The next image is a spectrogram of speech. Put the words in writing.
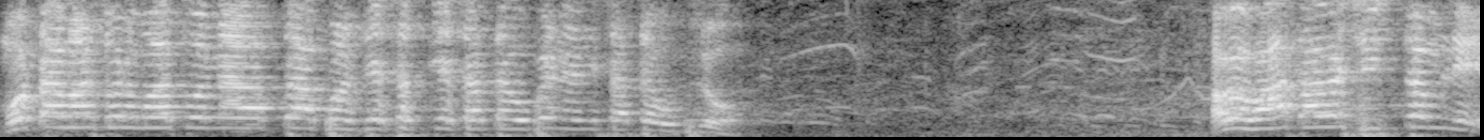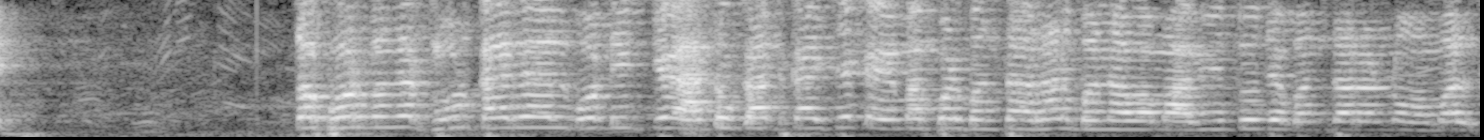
મોટા માણસોને મહત્વ ના આપતા, પણ જે સત્ય સાથે ઉભે ને એની સાથે ઉભજો હવે વાત આવે સિસ્ટમની. તો પોરબંદર ધૂળ ખાઈ રહેલ બોડી કે આટોકાટ ખાય છે કે એમાં પણ બંધારણ બનાવવામાં આવ્યું હતું? જે બંધારણનો અમલ,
